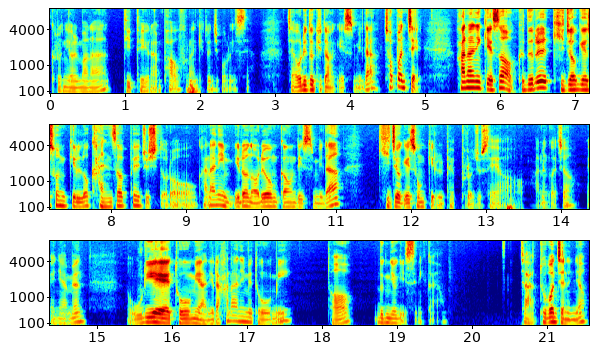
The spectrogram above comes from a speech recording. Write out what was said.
그러니 얼마나 디테일한 파워풀한 기도인지 모르겠어요. 자, 우리도 기도하겠습니다. 첫 번째, 하나님께서 그들을 기적의 손길로 간섭해 주시도록 하나님 이런 어려움 가운데 있습니다. 기적의 손길을 베풀어 주세요. 하는 거죠. 왜냐하면 우리의 도움이 아니라 하나님의 도움이 더 능력이 있으니까요. 자, 두 번째는요.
